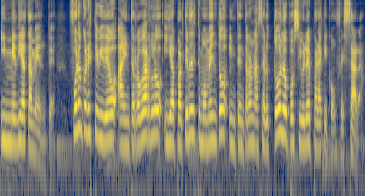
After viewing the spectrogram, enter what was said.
inmediatamente. Fueron con este video a interrogarlo y a partir de este momento intentaron hacer todo lo posible para que confesara.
